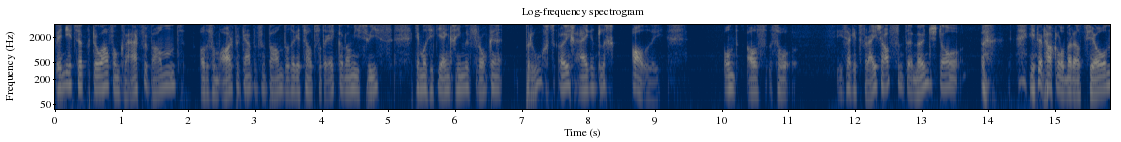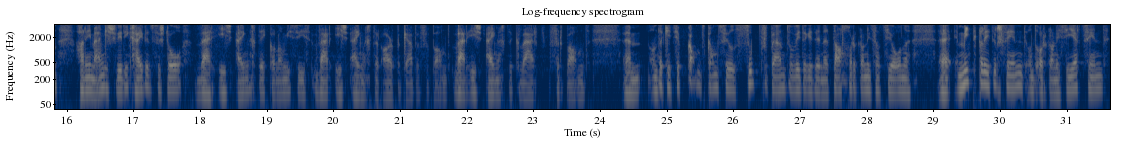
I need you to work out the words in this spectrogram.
Wenn jetzt jemand hier vom Gewerbeverband oder vom Arbeitgeberverband oder jetzt halt von der Economie Suisse, dann muss ich die eigentlich immer fragen, braucht es euch eigentlich alle? Und als so, ich sage jetzt freischaffender Mensch hier, in der Agglomeration habe ich manchmal Schwierigkeiten zu verstehen, wer ist eigentlich die Economie Suisse, wer ist eigentlich der Arbeitgeberverband, wer ist eigentlich der Gewerbeverband. Ähm, und da gibt es ja ganz, ganz viele Subverbände, die wieder in diesen Dachorganisationen äh, Mitglieder sind und organisiert sind.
